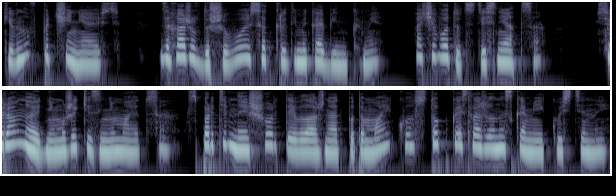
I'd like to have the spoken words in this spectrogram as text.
Кивнув, подчиняюсь. Захожу в душевую с открытыми кабинками. А чего тут стесняться? Все равно одни мужики занимаются. Спортивные шорты и влажную от пота майку стопкой сложил на скамейку стены.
